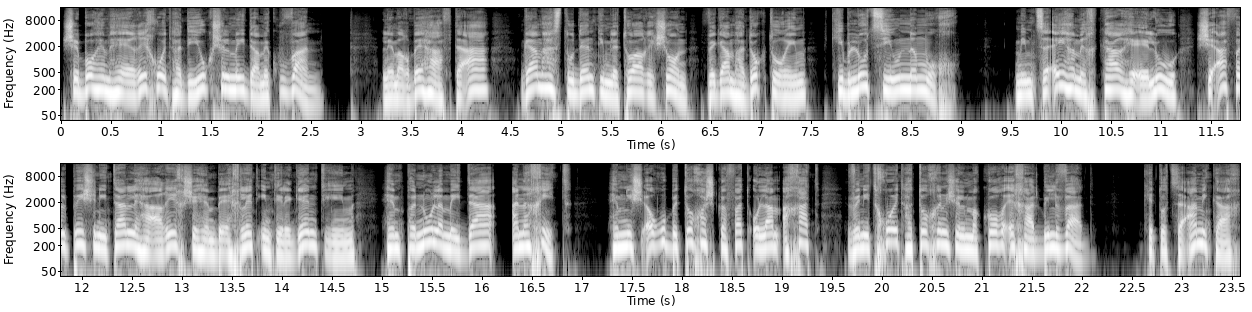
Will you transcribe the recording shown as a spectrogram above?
שבו הם העריכו את הדיוק של מידע מקוון. למרבה ההפתעה, גם הסטודנטים לתואר ראשון וגם הדוקטורים קיבלו ציון נמוך. ממצאי המחקר העלו שאף על פי שניתן להעריך שהם בהחלט אינטליגנטיים, הם פנו למידע אנכית. הם נשארו בתוך השקפת עולם אחת וניתחו את התוכן של מקור אחד בלבד. כתוצאה מכך,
